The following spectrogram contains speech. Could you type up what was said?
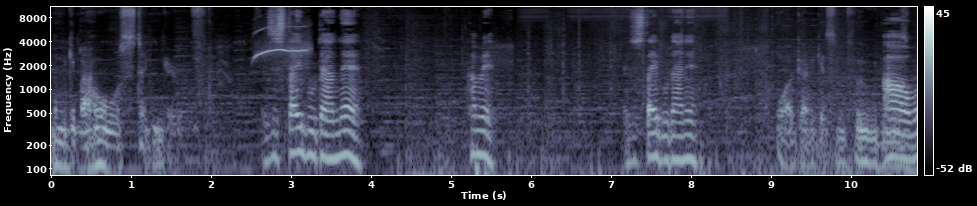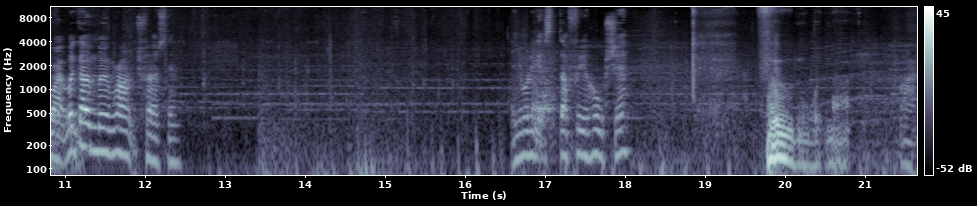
Let me get my horse taken care of. There's a stable down there. Come here. There's a stable down here. Well, I gotta get some food. Oh, right. We're going Moon Ranch first then. And you want to get stuff for your horse, yeah? Food and whatnot. Alright.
